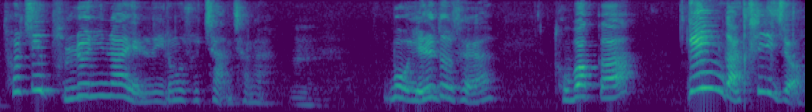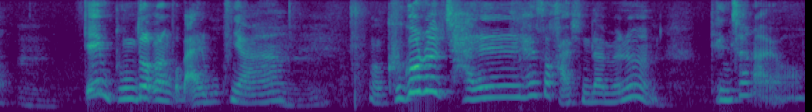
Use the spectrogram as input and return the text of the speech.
솔직히 불륜이나 예를 이런 거 좋지 않잖아. 음, 뭐 예를 들어서야 도박과 게임과 틀리죠. 음, 게임 돈 들어가는 거 말고 그냥 음, 어, 그거를 잘 해서 가신다면은 괜찮아요.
